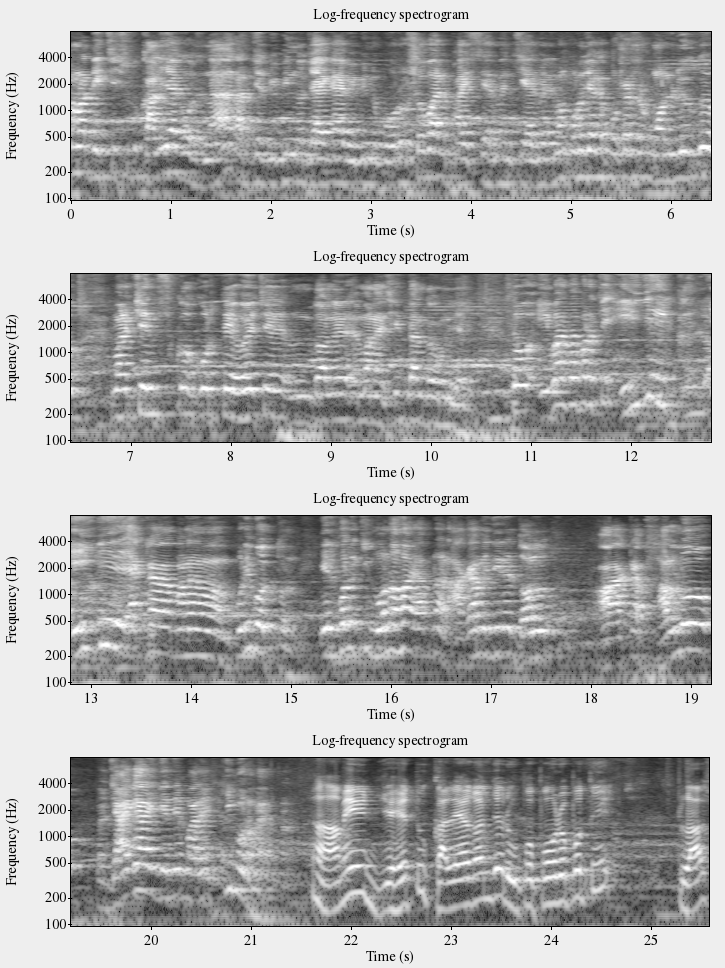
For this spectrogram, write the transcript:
আমরা দেখছি শুধু কালিয়াগঞ্জ না, রাজ্যের বিভিন্ন জায়গায়, বিভিন্ন পৌরসভার ভাইস চেয়ারম্যান চেয়ারম্যান এবং কোনো জায়গায় প্রশাসক মন্ডলীকেও মানে চেঞ্জ করতে হয়েছে দলের মানে সিদ্ধান্ত অনুযায়ী। তো এবার ব্যাপার হচ্ছে এই যে এই যে একটা মানে পরিবর্তন, এর ফলে কি মনে হয় আপনার আগামী দিনে দল একটা ভালো জায়গায় যেতে পারে? কি মনে হয় আপনার? আমি যেহেতু কালিয়াগঞ্জের উপপৌরপতি প্লাস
